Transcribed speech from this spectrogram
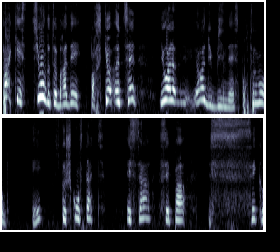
Pas question de te brader, parce qu'un tel, il y, aura, y aura du business pour tout le monde. Et ce que je constate, et ça, c'est pas, c'est que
